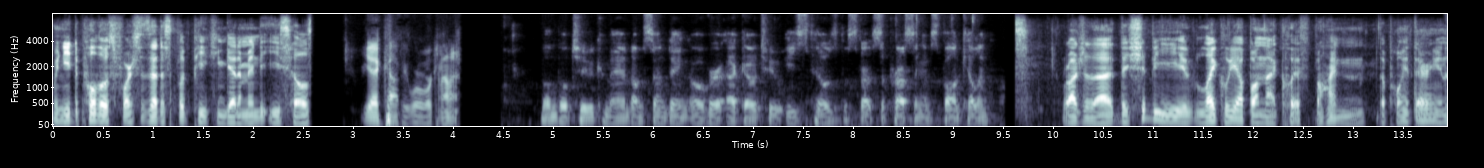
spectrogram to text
We need to pull those forces at a Split Peak and get them into East Hills. Yeah, copy. We're working on it. Mumble to command. I'm sending over Echo to East Hills to start suppressing and spawn killing. Roger that. They should be likely up on that cliff behind the point there, you know.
